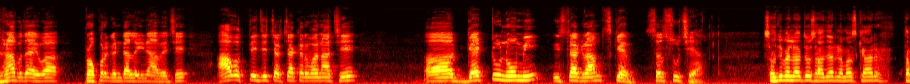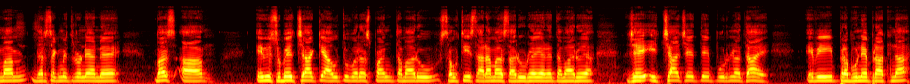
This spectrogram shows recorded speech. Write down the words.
ઘણા બધા એવા પ્રોપર ગંડા લઈને આવે છે. આ વખતે જે ચર્ચા કરવાના છે get to know me Instagram scam sir શું છે આ? સૌથી પહેલાં તો સાદર નમસ્કાર તમામ દર્શક મિત્રોને અને બસ આ એવી શુભેચ્છા કે આવતું વર્ષ પણ તમારું સૌથી સારામાં સારું રહે અને તમારું જે ઈચ્છા છે તે પૂર્ણ થાય એવી પ્રભુને પ્રાર્થના.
